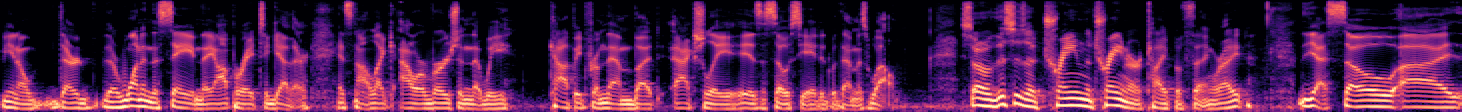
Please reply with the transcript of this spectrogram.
you know they're they're one and the same. They operate together. It's not like our version that we copied from them, but actually is associated with them as well. So this is a train the trainer type of thing, right? Yes. So uh,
